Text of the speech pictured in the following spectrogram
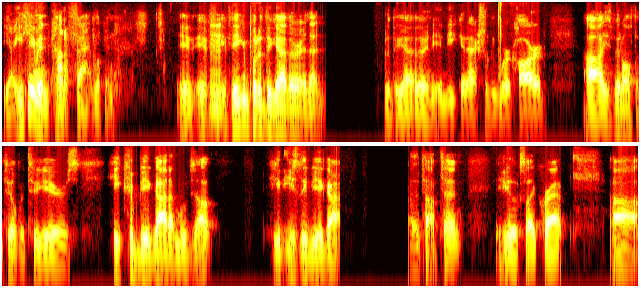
yeah, he came in kind of fat looking. If if, Mm. if he can put it together and that put it together and, and he can actually work hard, uh, he's been off the field for two years. He could be a guy that moves up. He could easily be a guy at the top ten if he looks like crap. Uh,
